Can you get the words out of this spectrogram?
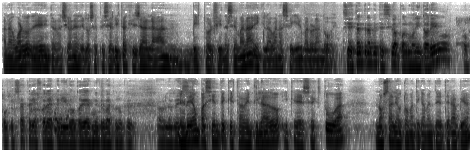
al aguardo de intervenciones de los especialistas que ya la han visto el fin de semana y que la van a seguir valorando hoy. Si está en terapia intensiva por monitoreo o porque ya estaría fuera de peligro, todavía es muy prematuro de En realidad un paciente que está ventilado y que se extuba no sale automáticamente de terapia,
